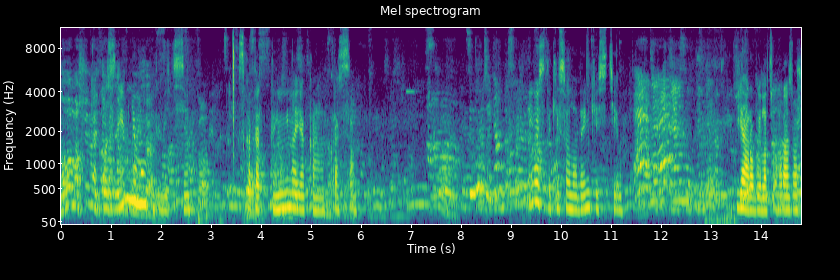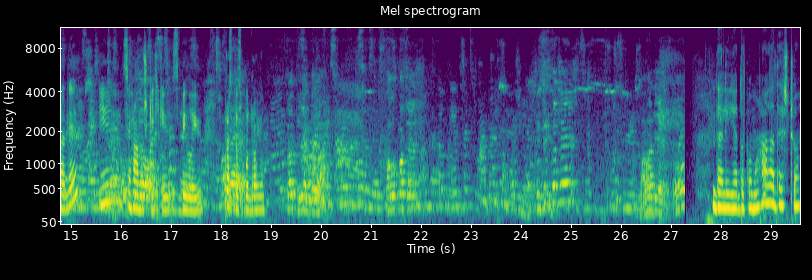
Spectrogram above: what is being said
машина по зимньому. Дивіться. Скатертина, яка краса. І ось такий солоденький стіл. Я робила цього разу жале і циганочки тільки з білою, просто з пудрою. Далі я допомагала дещо,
